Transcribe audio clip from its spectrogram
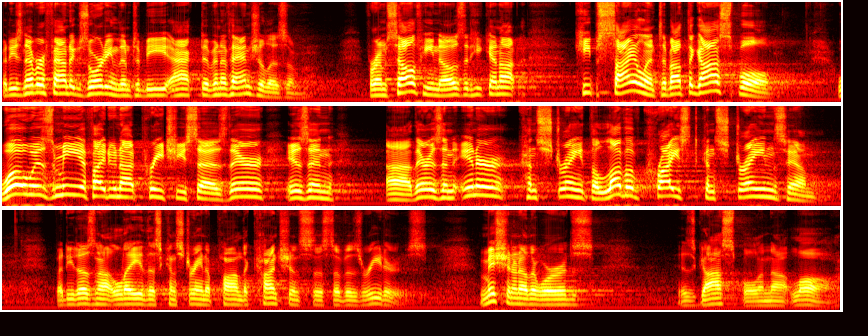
but he's never found exhorting them to be active in evangelism. For himself, he knows that he cannot keep silent about the gospel. Woe is me if I do not preach, he says. There is an uh, there is an inner constraint. The love of Christ constrains him, but he does not lay this constraint upon the consciences of his readers. Mission, in other words, is gospel and not law.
